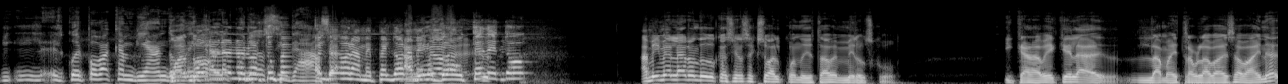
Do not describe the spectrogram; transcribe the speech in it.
El cuerpo va cambiando. Cuando- entra la No, no, no, tú, perdóname, a perdóname, mí me los dos, habla- ustedes dos. A mí me hablaron de educación sexual cuando yo estaba en middle school. Y cada vez que la, la maestra hablaba de esa vaina,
